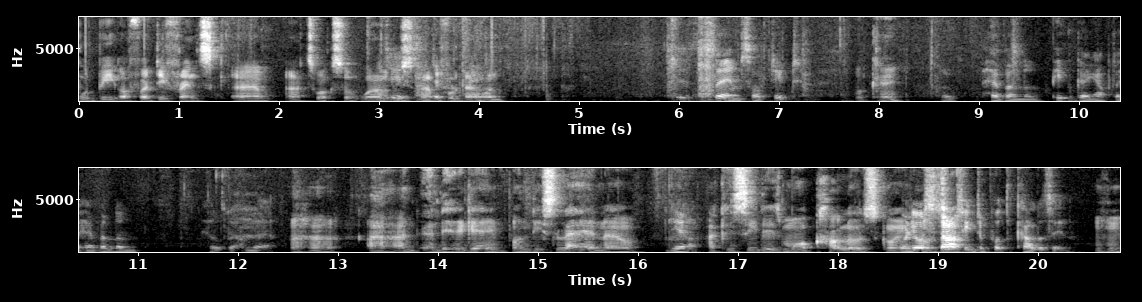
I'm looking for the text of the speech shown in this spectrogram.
would be of a different um, artwork. So well, this I'll put that one. It's the same subject. Okay. Of heaven and people going up to heaven and hell down there. Uh-huh. Uh, and, and then again, on this layer now, yeah. I can see there's more colours going Well, you're starting to put the colours in. Mm-hmm.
